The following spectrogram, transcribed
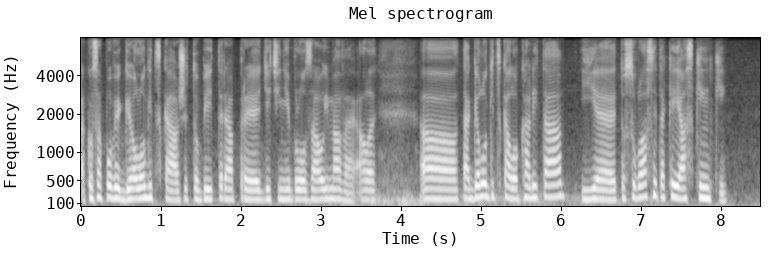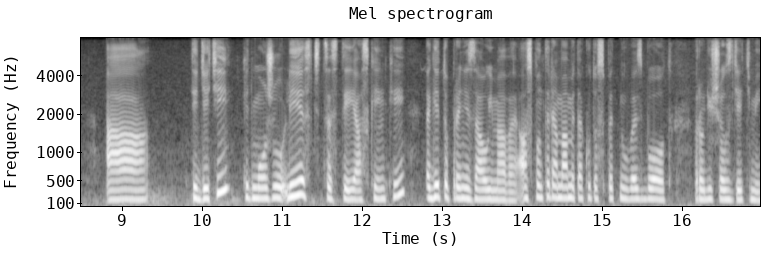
ako sa povie geologická, že to by teda pre deti nebolo zaujímavé, ale tá geologická lokalita je, to sú vlastne také jaskinky. A tie deti, keď môžu liesť cez tie jaskinky, tak je to pre ne zaujímavé. Aspoň teda máme takúto spätnú väzbu od rodičov s deťmi,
